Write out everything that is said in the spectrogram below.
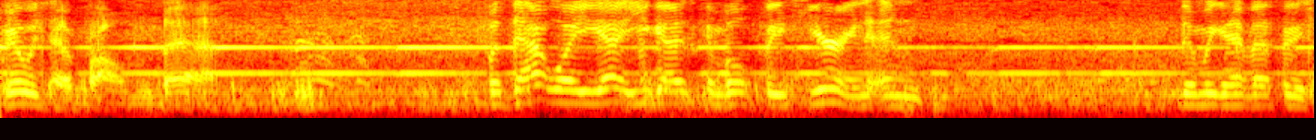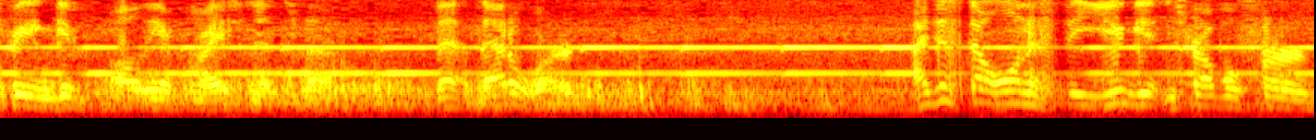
we always have problems with that. But that way, yeah, you guys can both be hearing and then we can have FHP and give all the information and stuff. That that'll work. I just don't want to see you get in trouble for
